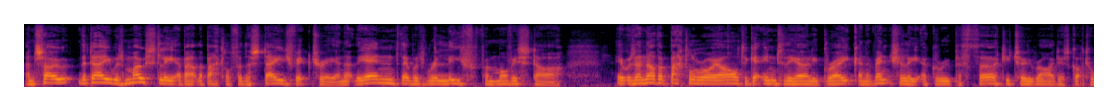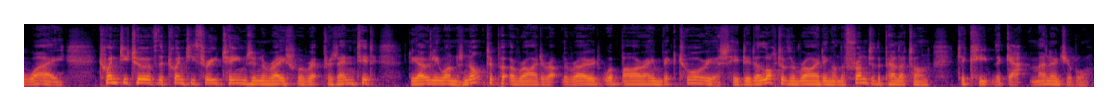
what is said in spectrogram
And so the day was mostly about the battle for the stage victory, and at the end there was relief for Movistar. It was another battle royale to get into the early break, and eventually a group of 32 riders got away. 22 of the 23 teams in the race were represented. The only ones not to put a rider up the road were Bahrain Victorious. He did a lot of the riding on the front of the peloton to keep the gap manageable.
